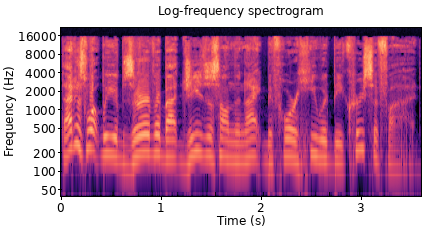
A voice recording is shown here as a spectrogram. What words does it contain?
That is what we observe about Jesus on the night before he would be crucified.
